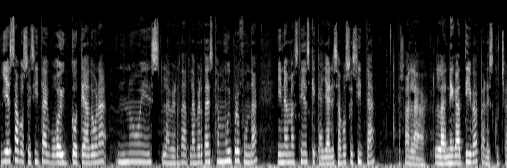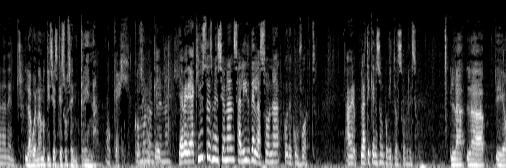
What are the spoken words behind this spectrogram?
y esa vocecita boicoteadora no es la verdad. La verdad está muy profunda y nada más tienes que callar esa vocecita, o sea, la, la negativa para escuchar adentro. La buena noticia es que eso se entrena. Ok, ¿cómo lo Ok. entrenamos? Y a ver, aquí ustedes mencionan salir de la zona de confort. A ver, platíquenos un poquito sobre eso. La, la eh,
